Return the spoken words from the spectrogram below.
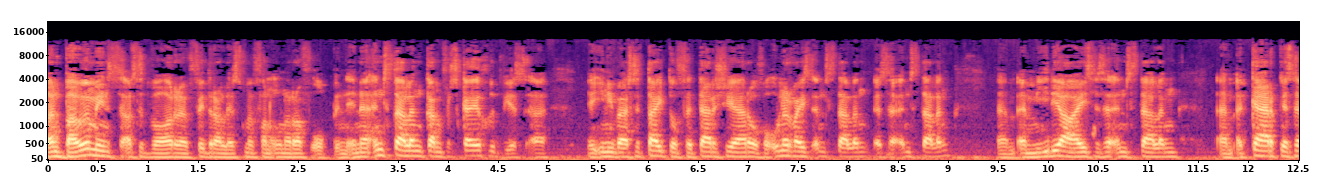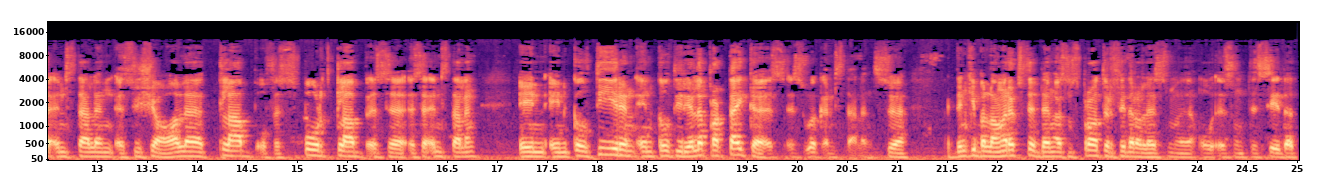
dan boue mense as dit ware federalisme van onder af op. En en 'n instelling kan verskeie goed wees. 'n 'n universiteit of 'n tersiêre of 'n onderwysinstelling is 'n instelling. 'n um, 'n mediahuis is 'n instelling. 'n um, kerk is 'n instelling, 'n sosiale klub of 'n sportklub is 'n is 'n instelling. En en kultuur en en kulturele praktyke is is ook instellings. So ek dink die belangrikste ding as ons praat oor federalisme is om te sê dat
